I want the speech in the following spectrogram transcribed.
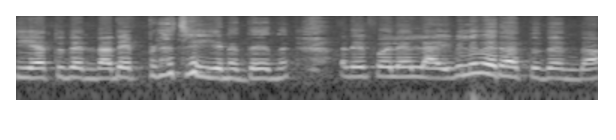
ചെയ്യാത്തത് എന്താ? അത് എപ്പോഴാണ് ചെയ്യണത് എന്ന്. അതേപോലെ ലൈവിൽ വരാത്തത് എന്താ?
